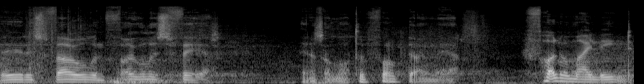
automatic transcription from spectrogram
Air is foul and foul is fair. There's a lot of fog down there. Follow my lead.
